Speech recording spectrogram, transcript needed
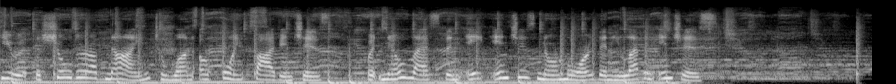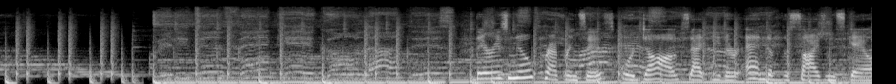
hue at the shoulder of 9 to 1.05 inches, but no less than 8 inches nor more than 11 inches. There is no preferences for dogs at either end of the size and scale,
